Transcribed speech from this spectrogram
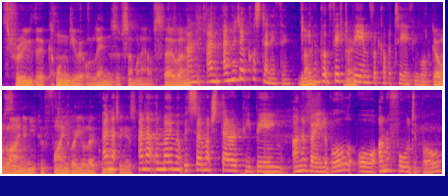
through the conduit or lens of someone else. So um, And, and, and they don't cost anything. No, you can put 50p no. in for a cup of tea if you want. go online and you can find where your local And, meeting is. and at the moment, with so much therapy being unavailable or unaffordable,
